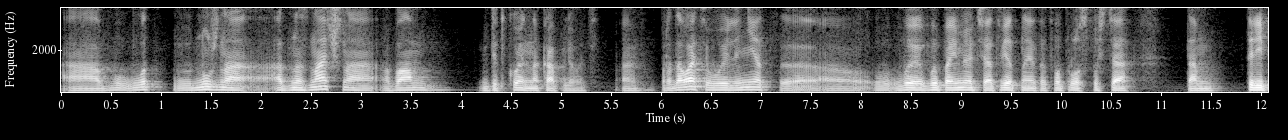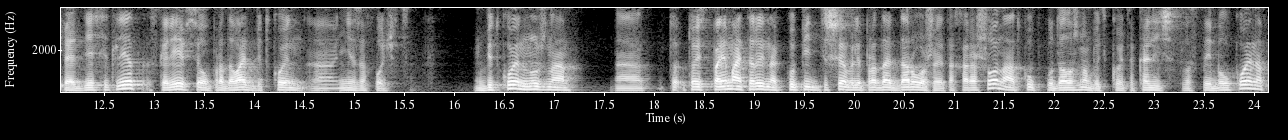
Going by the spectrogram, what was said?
А, вот нужно однозначно вам биткоин накапливать. Э, продавать его или нет, э, вы, вы поймете ответ на этот вопрос спустя там 3, 5, 10 лет, скорее всего, продавать биткоин э, не захочется. Биткоин нужно, то, то есть поймать рынок, купить дешевле, продать дороже, это хорошо, на откупку должно быть какое-то количество стейблкоинов,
